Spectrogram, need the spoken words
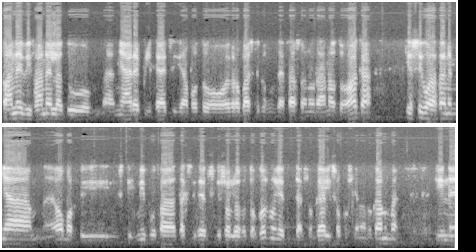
Θα ανέβει η φανέλα του ε, μια ρέπλικα έτσι από το Ευρωμπάσκετ του 87 στον ουρανό το ΆΚΑ και σίγουρα θα είναι μια ε, όμορφη στιγμή που θα ταξιδέψεις και σε όλο τον κόσμο γιατί εντάξει, ο Γκάλης όπως και να το κάνουμε είναι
